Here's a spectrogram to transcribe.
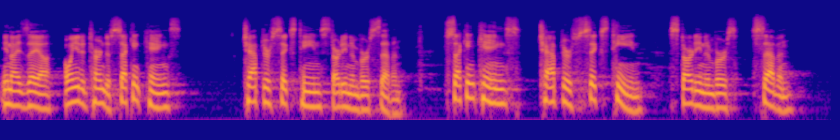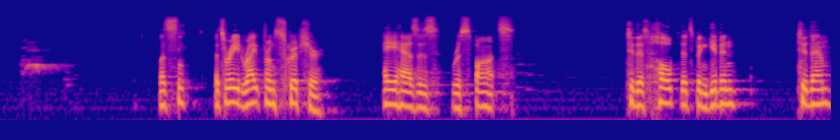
in Isaiah. I want you to turn to 2 Kings chapter 16, starting in verse 7. 2 Kings chapter 16, starting in verse 7. Let's, let's read right from Scripture Ahaz's response to this hope that's been given to them.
